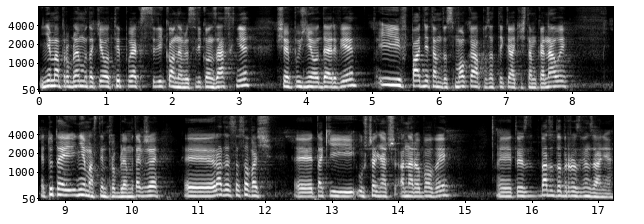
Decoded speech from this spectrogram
I nie ma problemu takiego typu jak z silikonem, że silikon zaschnie, się później oderwie i wpadnie tam do smoka, pozatyka jakieś tam kanały. Tutaj nie ma z tym problemu, także yy, radzę stosować yy, taki uszczelniacz anaerobowy. Yy, to jest bardzo dobre rozwiązanie.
